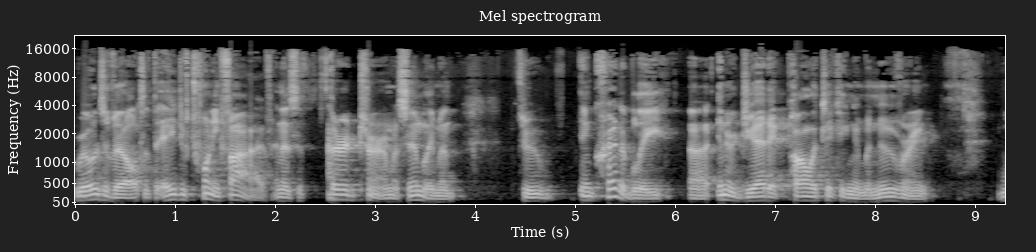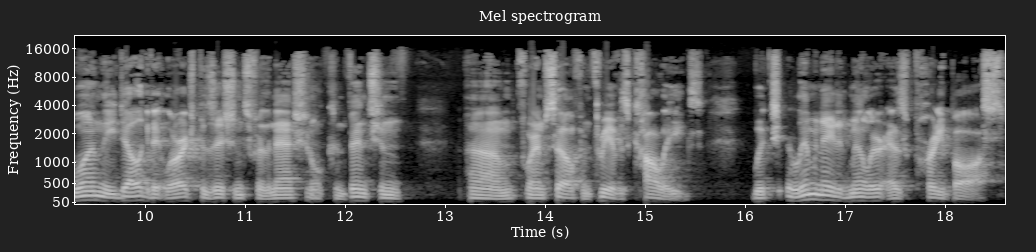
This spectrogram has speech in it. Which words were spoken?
Roosevelt, at the age of 25, and as a third term assemblyman, through incredibly uh, energetic politicking and maneuvering, won the delegate at large positions for the National Convention um, for himself and three of his colleagues, which eliminated Miller as party boss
